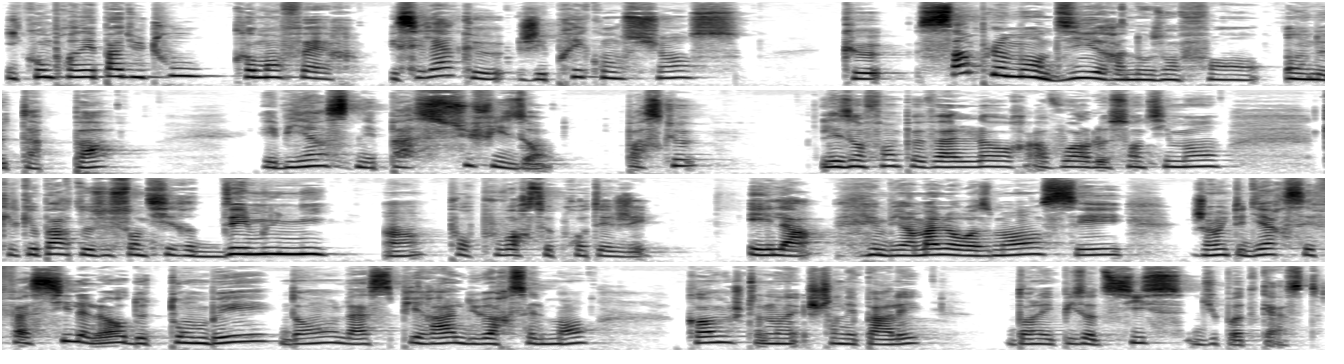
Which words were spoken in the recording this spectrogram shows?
Il comprenait pas du tout comment faire. Et c'est là que j'ai pris conscience que simplement dire à nos enfants on ne tape pas, eh bien ce n'est pas suffisant parce que les enfants peuvent alors avoir le sentiment quelque part de se sentir démunis hein, pour pouvoir se protéger. Et là, eh bien malheureusement, c'est, j'ai envie de te dire, c'est facile alors de tomber dans la spirale du harcèlement, comme je t'en ai parlé dans l'épisode 6 du podcast.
